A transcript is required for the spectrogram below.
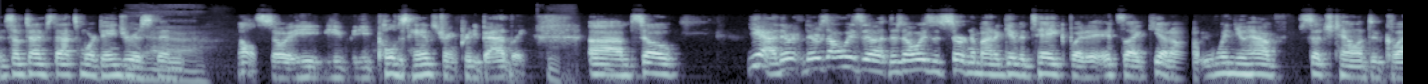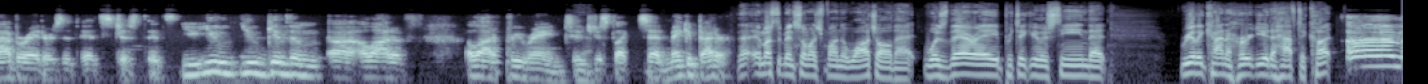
and sometimes that's more dangerous yeah. than else. So he, he he pulled his hamstring pretty badly. Mm. Um, so yeah, there there's always a there's always a certain amount of give and take, but it's like you know when you have such talented collaborators, it, it's just it's you you you give them uh, a lot of a lot of free reign to yeah. just like I said make it better. It must have been so much fun to watch all that. Was there a particular scene that really kind of hurt you to have to cut? Um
